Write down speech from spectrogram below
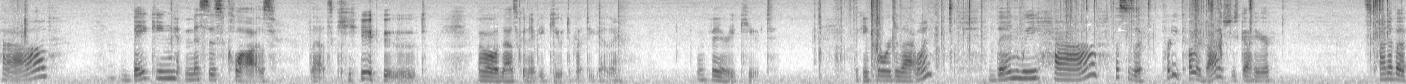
have Baking Mrs. Claus. That's cute. Oh, that's going to be cute to put together. Very cute. Looking forward to that one. Then we have, this is a pretty colored die she's got here. It's kind of a,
